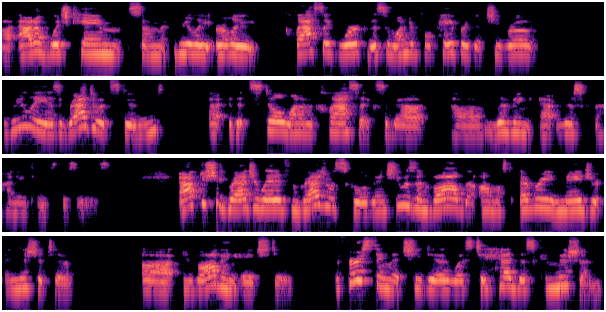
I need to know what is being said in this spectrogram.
uh, out of which came some really early classic work, this wonderful paper that she wrote really as a graduate student, uh, that's still one of the classics about uh, living at risk for Huntington's disease. After she graduated from graduate school, then she was involved in almost every major initiative uh, involving HD. The first thing that she did was to head this commission,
